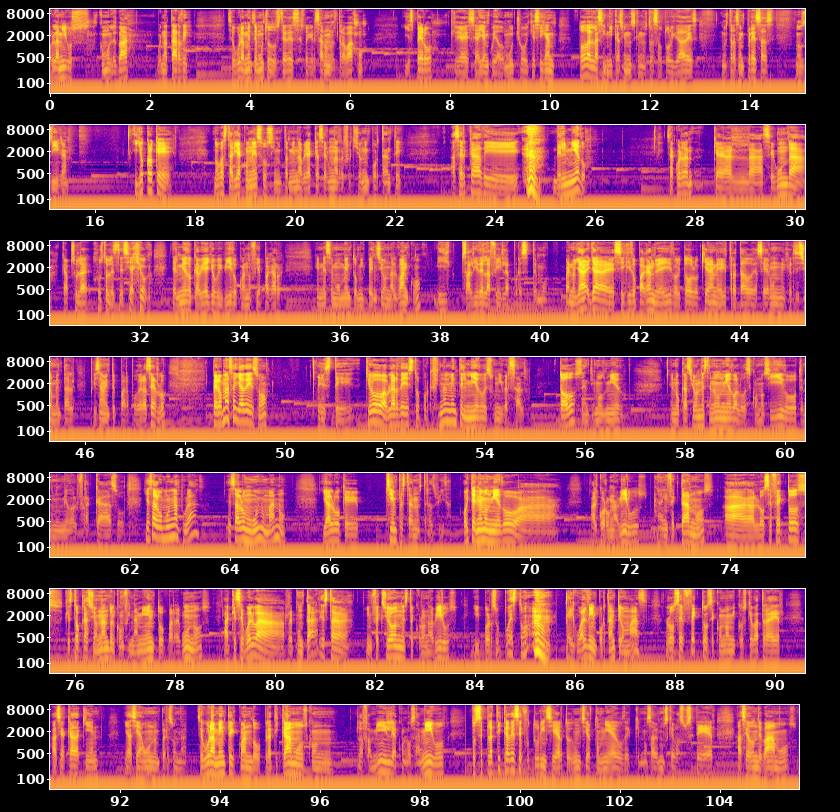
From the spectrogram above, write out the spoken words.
Hola amigos, ¿cómo les va? Buena tarde. Seguramente muchos de ustedes regresaron al trabajo y espero que se hayan cuidado mucho y que sigan todas las indicaciones que nuestras autoridades, nuestras empresas nos digan. Y yo creo que no bastaría con eso, sino también habría que hacer una reflexión importante acerca de del miedo. ¿Se acuerdan que a la segunda cápsula justo les decía yo del miedo que había yo vivido cuando fui a pagar en ese momento mi pensión al banco y salí de la fila por ese temor. Bueno, ya, ya he seguido pagando y he ido y todo lo quieran, he tratado de hacer un ejercicio mental precisamente para poder hacerlo. Pero más allá de eso, este, quiero hablar de esto porque finalmente el miedo es universal. Todos sentimos miedo. En ocasiones tenemos miedo a lo desconocido, tenemos miedo al fracaso, y es algo muy natural, es algo muy humano y algo que siempre está en nuestras vidas. Hoy tenemos miedo al coronavirus, a infectarnos, a los efectos que está ocasionando el confinamiento para algunos, a que se vuelva a repuntar esta infección, este coronavirus, y por supuesto, igual de importante o más, los efectos económicos que va a traer hacia cada quien y hacia uno en personal. Seguramente cuando platicamos con la familia, con los amigos, pues se platica de ese futuro incierto, de un cierto miedo, de que no sabemos qué va a suceder, hacia dónde vamos.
